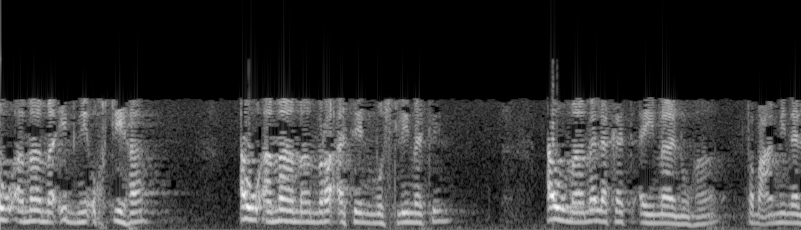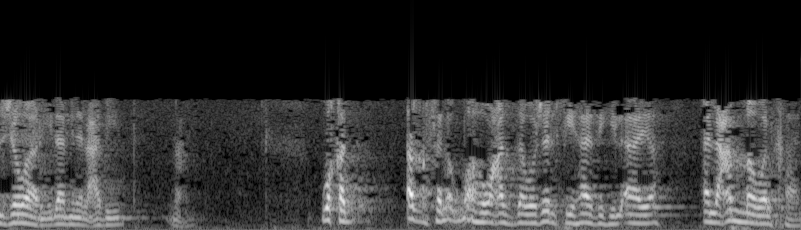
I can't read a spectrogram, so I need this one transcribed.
أو أمام ابن أختها أو أمام امرأة مسلمة أو ما ملكت أيمانها طبعا من الجواري لا من العبيد. نعم. وقد أغفل الله عز وجل في هذه الآية العم والخال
